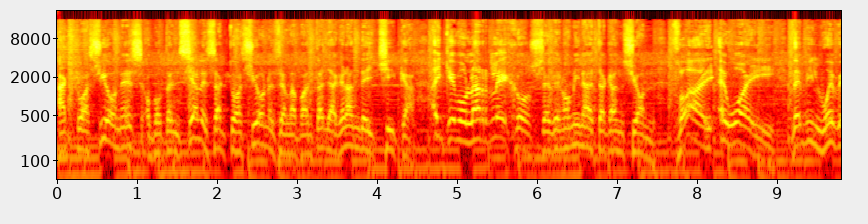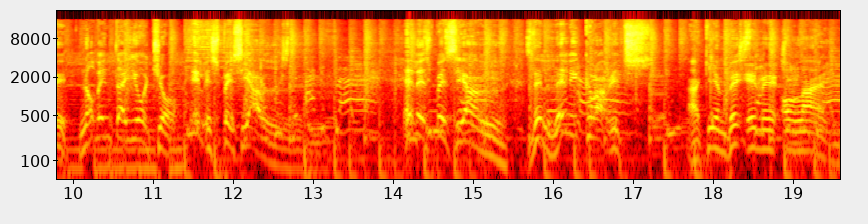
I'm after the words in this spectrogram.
actuaciones o potenciales actuaciones en la pantalla grande y chica. Hay que volar lejos, se denomina esta canción, Fly Away, de 1998, el especial. El especial de Lenny Kravitz, aquí en BM Online.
